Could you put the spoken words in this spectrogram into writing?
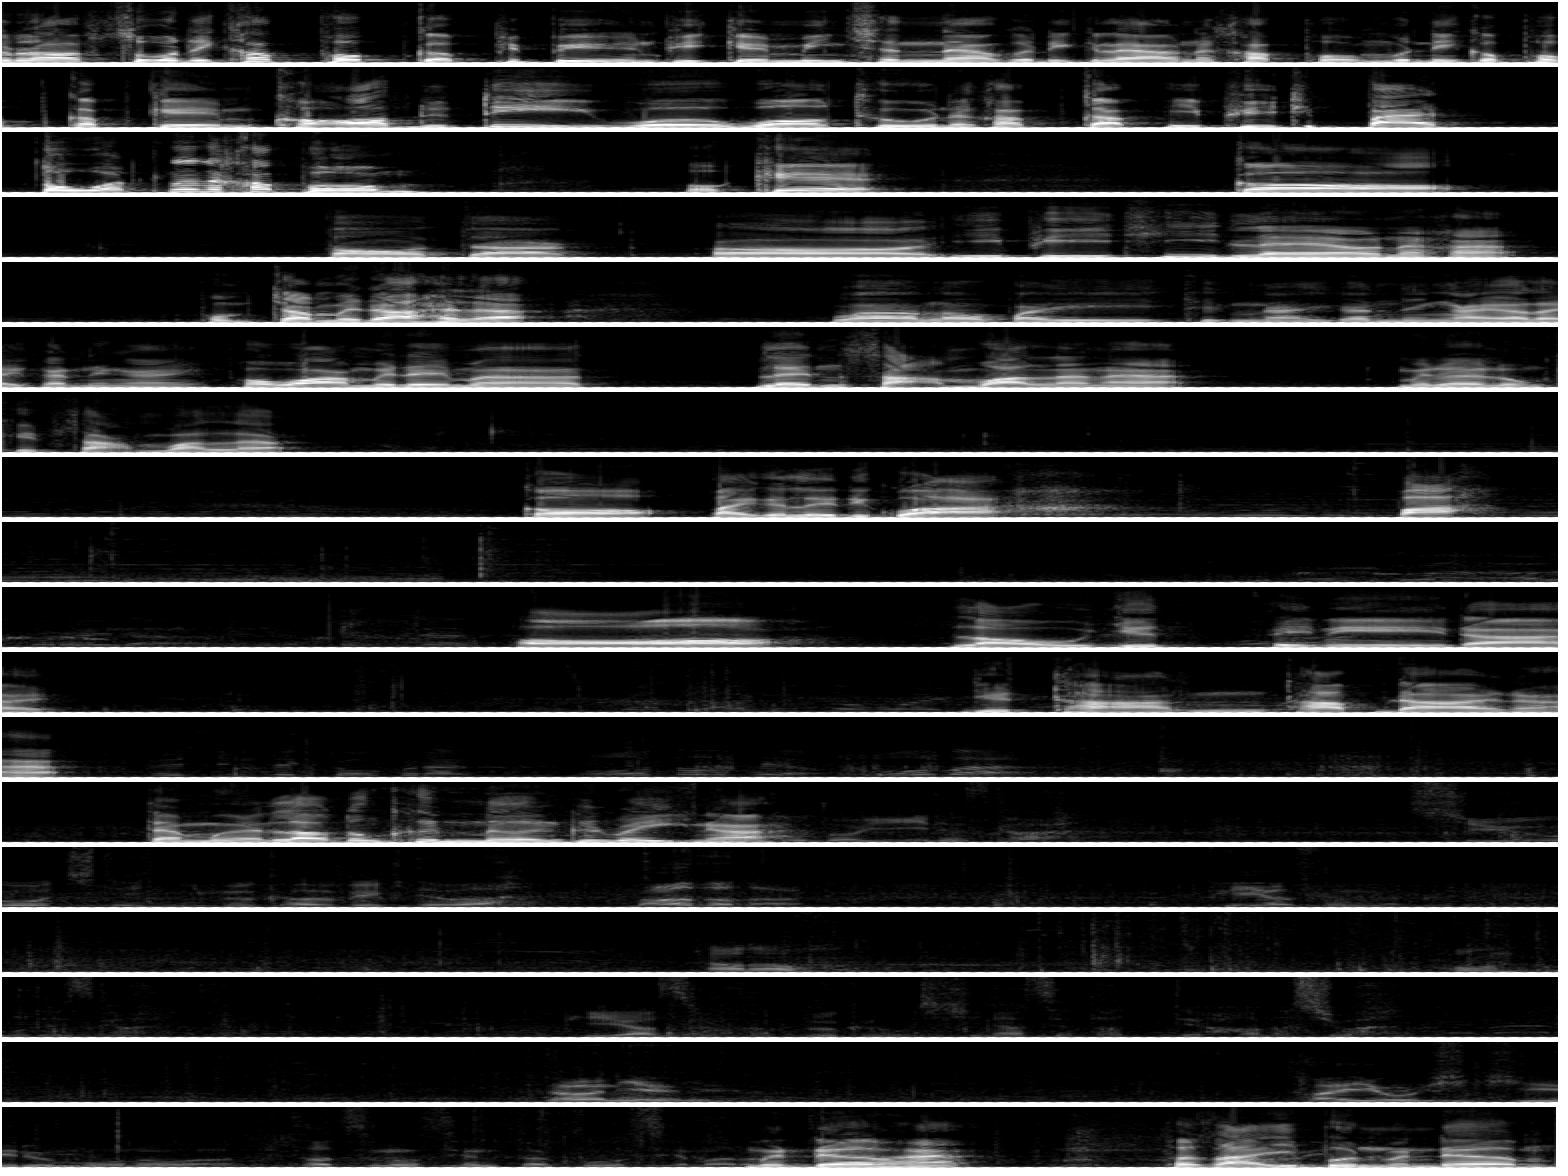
กราบสวัสดีครับ พบกับพี่ปี NP Gaming Channel กันอีกแล้วนะครับผมวันนี้ก็พบกับเกม Call of Duty World War II นะครับ กับ EP ที่ 8 ตรวจแล้วนะครับผม โอเค ก็ต่อจากเอ่อ EP ที่แล้วนะฮะผมจำไม่ได้แล้ว ว่าเราไปถึงไหนกันยังไงอะไรกันยังไง เพราะว่าไม่ได้มาเล่น 3 วันแล้วนะฮะ ไม่ได้ลงคลิป 3 วันแล้ว ก็ไปกันเลยดีกว่าปะอ๋อ เรายึดไอ้นี่ได้ ยึดฐานทัพได้นะฮะ แต่เหมือนเราต้องขึ้นเนินขึ้นไปอีกนะ เดิมฮะ ภาษาญี่ปุ่นเหมือนเดิม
